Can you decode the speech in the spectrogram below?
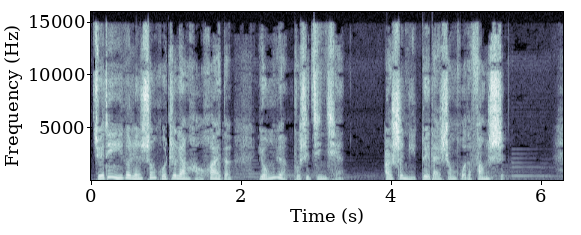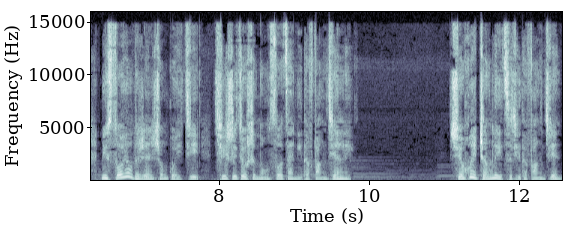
决定一个人生活质量好坏的，永远不是金钱，而是你对待生活的方式。你所有的人生轨迹，其实就是浓缩在你的房间里。学会整理自己的房间，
